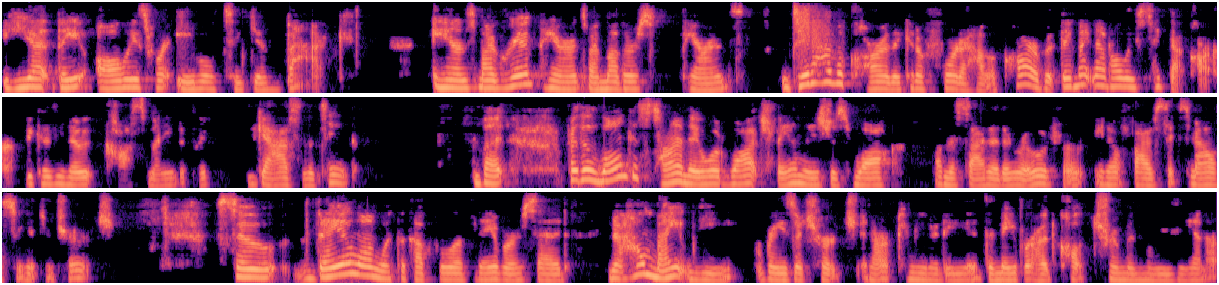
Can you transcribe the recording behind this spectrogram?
Yet they always were able to give back. And my grandparents, my mother's parents, did have a car. They could afford to have a car, but they might not always take that car because, you know, it costs money to put gas in the tank. But for the longest time, they would watch families just walk on the side of the road for, you know, five, six miles to get to church. So they, along with a couple of neighbors, said, you know, how might we raise a church in our community, the neighborhood called Truman, Louisiana?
